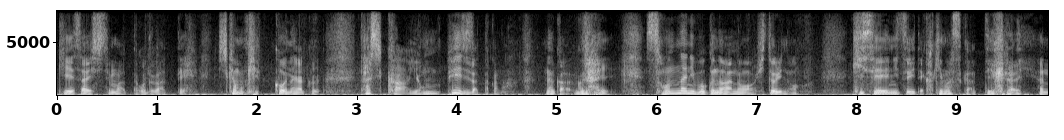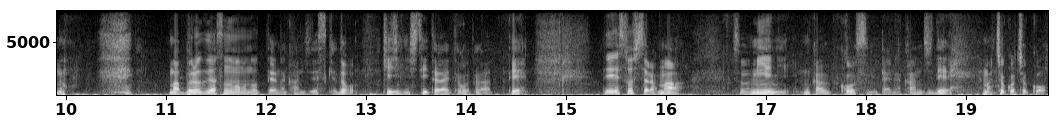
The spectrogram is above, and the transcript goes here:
掲載してもらったことがあって、しかも結構長く、確か4ページだったかななんかぐらい、そんなに僕のあの一人の規制について書きますかっていうぐらい、あの、まあ、ブログがそのまま載ったような感じですけど、記事にしていただいたことがあって、で、そしたらまあ、その三重に向かうコースみたいな感じで、まあ、ちょこちょこ、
